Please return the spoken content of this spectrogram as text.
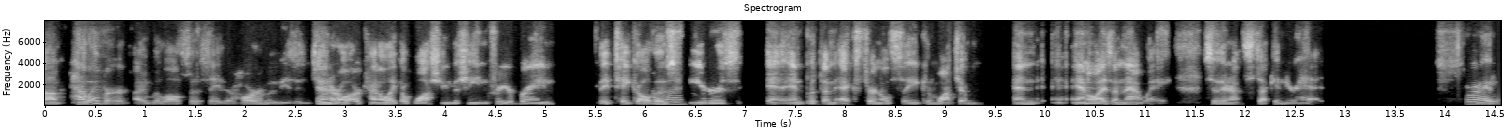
Um, however, I will also say that horror movies in general are kind of like a washing machine for your brain. They take all those Mhm. fears and, and put them external so you can watch them and analyze them that way so they're not stuck in your head. Right.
